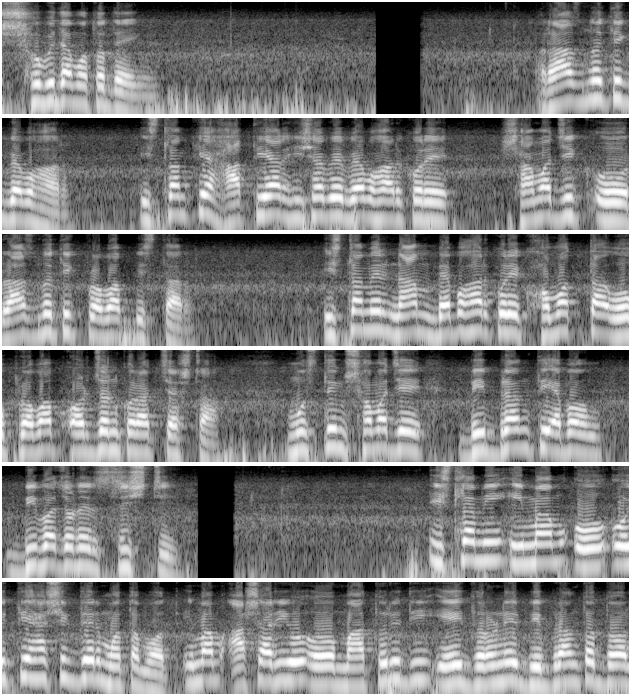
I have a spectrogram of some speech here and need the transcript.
সুবিধা মতো দেয় রাজনৈতিক ব্যবহার। ইসলামকে হাতিয়ার হিসাবে ব্যবহার করে সামাজিক ও রাজনৈতিক প্রভাব বিস্তার। ইসলামের নাম ব্যবহার করে ক্ষমতা ও প্রভাব অর্জন করার চেষ্টা। মুসলিম সমাজে বিভ্রান্তি এবং বিভাজনের সৃষ্টি। ইসলামী ইমাম ও ঐতিহাসিকদের মতামত, ইমাম আশারিও ও মাতুরিদি এই ধরনের বিভ্রান্ত দল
